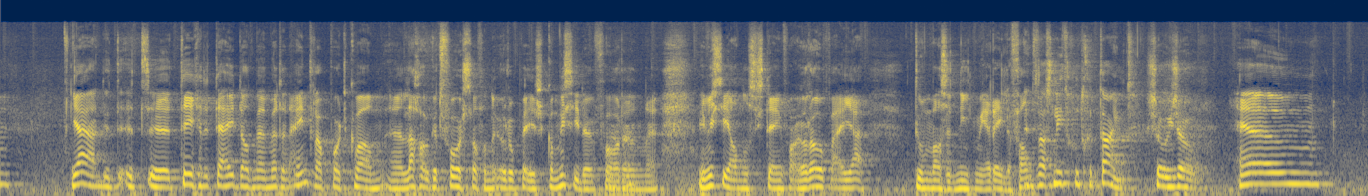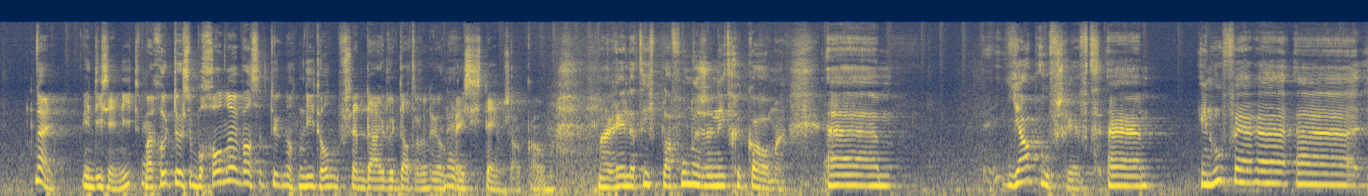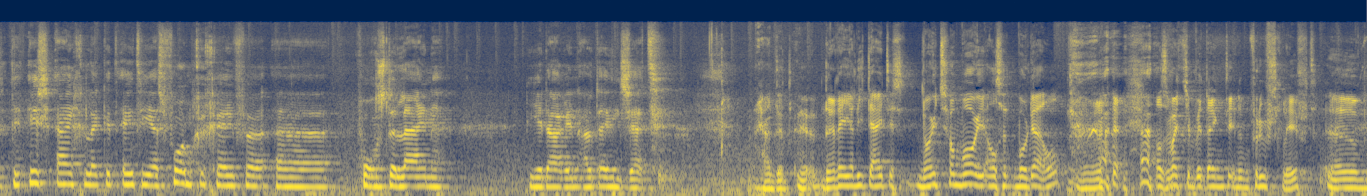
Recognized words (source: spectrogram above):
ja, het, het, eh, tegen de tijd dat men met een eindrapport kwam, eh, lag ook het voorstel van de Europese Commissie er voor een eh, emissiehandelssysteem voor Europa. Ja, toen was het niet meer relevant. Het was niet goed getimed, sowieso. Ehm, nee, in die zin niet. Maar goed, toen ze begonnen was het natuurlijk nog niet 100% duidelijk dat er een Europees Nee. systeem zou komen. Maar relatief plafond is er niet gekomen. Ehm, jouw proefschrift. ehm, in hoeverre eh, is eigenlijk het ETS vormgegeven eh, volgens de lijnen die je daarin uiteenzet? Ja, de, eh, de realiteit is nooit zo mooi als het model. eh, als wat je bedenkt in een proefschrift. Ehm,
